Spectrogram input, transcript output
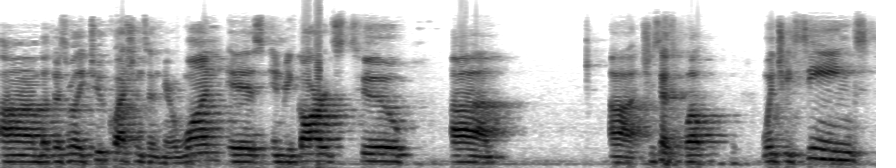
um, but there's really two questions in here. One is in regards to, um, uh, she says, well, when she sings,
